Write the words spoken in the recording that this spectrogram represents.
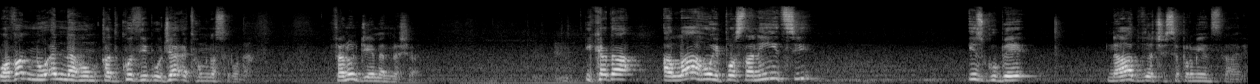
wa dhannu annahum qad kuzibu jaethum nasruna. Fanuđi men neša. I kada Allahu i poslanici izgube nadu da će se promijeniti stanje.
